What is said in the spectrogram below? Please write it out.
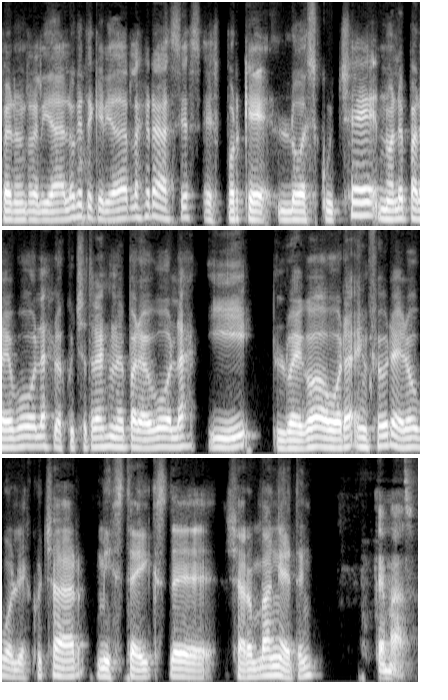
pero en realidad lo que te quería dar las gracias es porque lo escuché, no le paré bolas, lo escuché otra vez, no le paré bolas y luego ahora en febrero volví a escuchar Mistakes de Sharon Van Etten. ¿Qué más?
